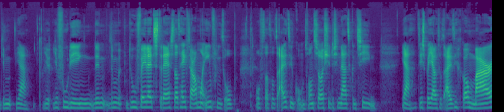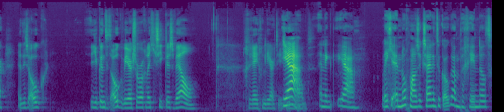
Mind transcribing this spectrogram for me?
je, ja, je, je voeding, de, de, de hoeveelheid stress, dat heeft daar allemaal invloed op of dat tot uiting komt. Want zoals je dus inderdaad kunt zien, ja, het is bij jou tot uiting gekomen, maar het is ook, je kunt het ook weer zorgen dat je cyclus wel gereguleerd is. Ja. en ik, ja, weet je, en nogmaals, ik zei natuurlijk ook aan het begin dat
